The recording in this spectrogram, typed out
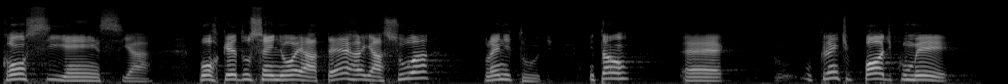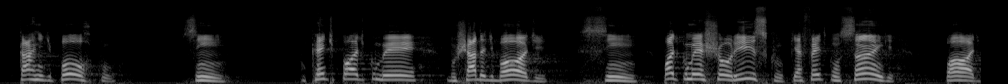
consciência, porque do Senhor é a terra e a sua plenitude. Então, é, o crente pode comer carne de porco? Sim. O crente pode comer buchada de bode? Sim. Pode comer chorisco, que é feito com sangue? Pode.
